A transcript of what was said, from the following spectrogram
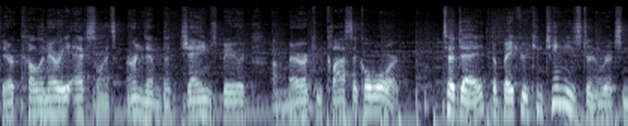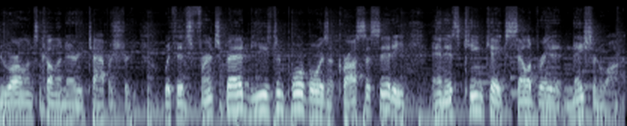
their culinary excellence earned them the James Beard American Classic Award. Today, the bakery continues to enrich New Orleans' culinary tapestry, with its French bread used in poor boys across the city and its king cakes celebrated nationwide.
